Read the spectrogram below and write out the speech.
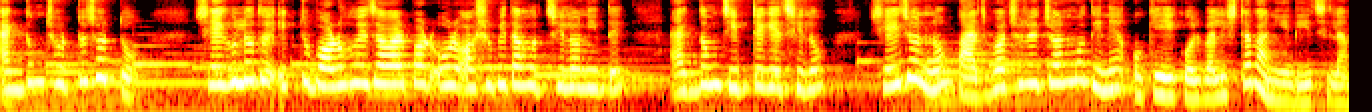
একদম ছোট্ট ছোট্ট, সেগুলো তো একটু বড় হয়ে যাওয়ার পর ওর অসুবিধা হচ্ছিল নিতে, একদম চিপটে গেছিল। সেই জন্য পাঁচ বছরের জন্মদিনে ওকে এই কোলবালিশটা বানিয়ে দিয়েছিলাম।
